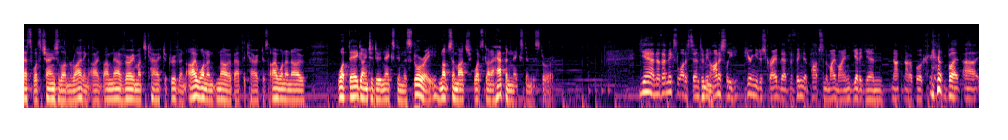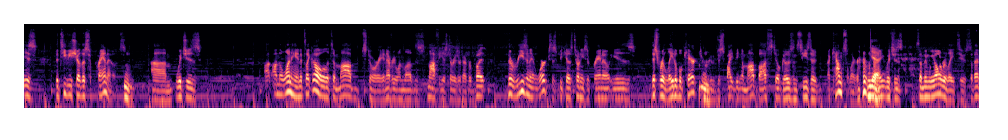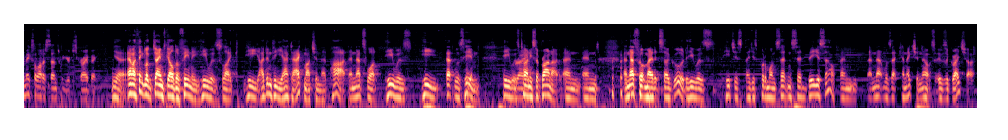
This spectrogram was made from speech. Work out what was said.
that's what's changed a lot in writing. I, am now very much character driven. I want to know about the characters. I want to know what they're going to do next in the story, not so much what's going to happen next in the story. Yeah, no, that makes a lot of sense. I mean, mm. honestly, hearing you describe that, the thing that pops into my mind, yet again, not not a book, but uh, is the TV show The Sopranos, mm. um, which is on the one hand, it's like, oh, well, it's a mob story, and everyone loves mafia stories or whatever. But the reason it works is because Tony Soprano is this relatable character mm. who, despite being a mob boss, still goes and sees a, a counselor, right? Yeah. Which is something we all relate to. So that makes a lot of sense what you're describing. Yeah, and I think look, James Gandolfini, he was like he. I didn't think he had to act much in that part, and that's what he was. He that was him. He was right. Tony Soprano, and and and that's what made it so good. He was. He just they just put him on set and said, "Be yourself," and and that was that connection. No, it was, it was a great show.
